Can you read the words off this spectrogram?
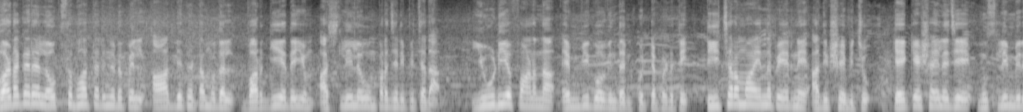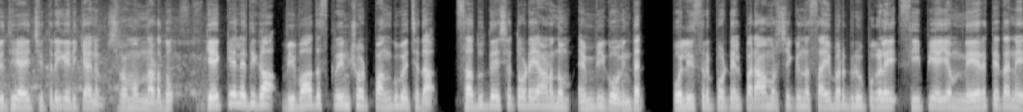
Vadakara Lok Sabha തെരഞ്ഞെടുപ്പിൽ ആദ്യഘട്ടം മുതൽ വർഗീയതയും അശ്ലീലവും പ്രചരിപ്പിച്ചത് യു ഡി എഫ് ആണെന്ന് എം വി ഗോവിന്ദൻ കുറ്റപ്പെടുത്തി. ടീച്ചറമ്മ എന്ന പേരിനെ അധിക്ഷേപിച്ചു. കെ കെ ശൈലജയെ മുസ്ലിം വിരുദ്ധയായി ചിത്രീകരിക്കാനും ശ്രമം നടന്നു. കെ കെ ലതിക വിവാദ സ്ക്രീൻഷോട്ട് പങ്കുവച്ചത് സതുദ്ദേശത്തോടെയാണെന്നും എം വി ഗോവിന്ദൻ. പോലീസ് റിപ്പോർട്ടിൽ പരാമർശിക്കുന്ന സൈബർ ഗ്രൂപ്പുകളെ സി പി ഐ എം നേരത്തെ തന്നെ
